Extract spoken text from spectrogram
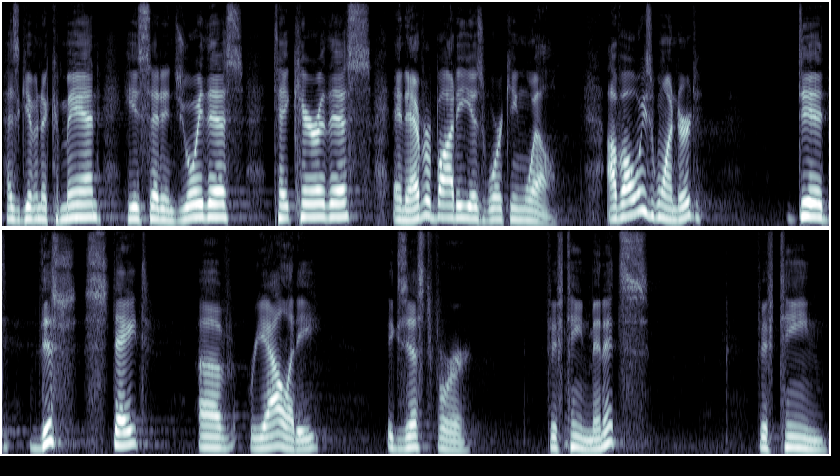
has given a command. He said, enjoy this, take care of this, and everybody is working well. I've always wondered did this state of reality exist for 15 minutes, 15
